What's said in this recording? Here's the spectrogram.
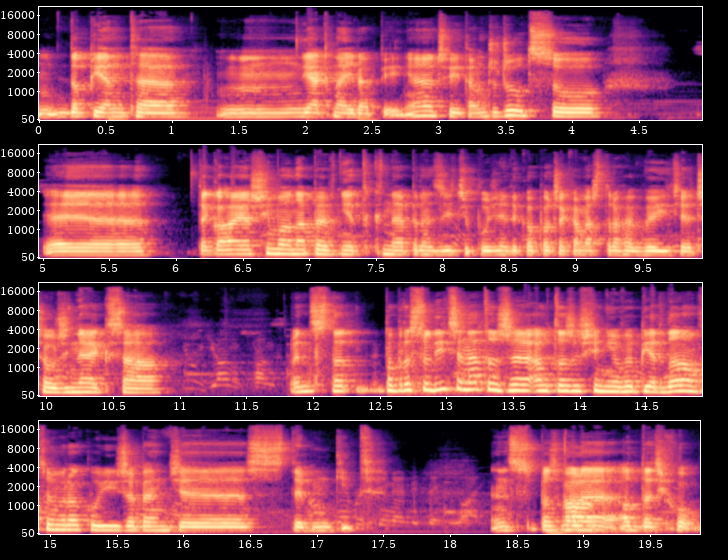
dopięte mm, jak najlepiej, nie? Czyli tam Jujutsu, yy, tego Ayashimona pewnie tknę prędzej czy później, tylko poczekam aż trochę wyjdzie. Chojinexa. Więc no, po prostu liczę na to, że autorzy się nie wypierdolą w tym roku i że będzie z tym git. Więc pozwolę oddać chłop-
